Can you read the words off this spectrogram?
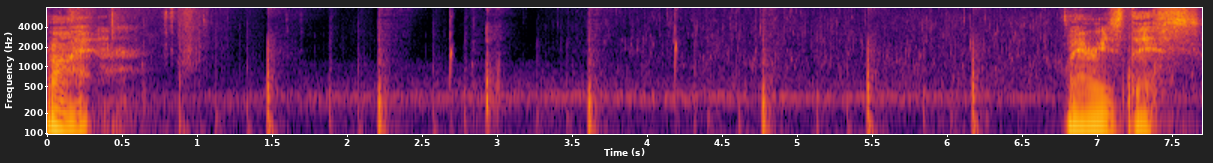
Right. Where is this?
